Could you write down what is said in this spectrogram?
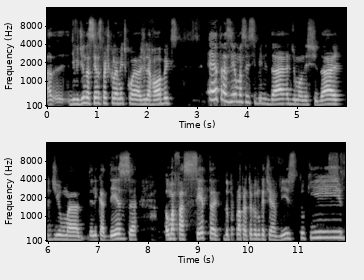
a, dividindo as cenas particularmente com a Julia Roberts, é trazer uma sensibilidade, uma honestidade, uma delicadeza, uma faceta do próprio ator que eu nunca tinha visto, que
